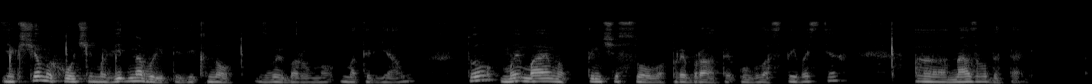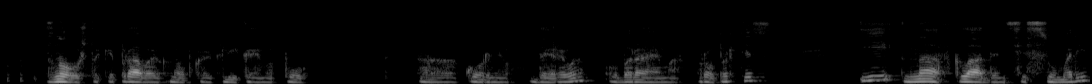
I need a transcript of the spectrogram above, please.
Якщо ми хочемо відновити вікно з вибору матеріалу, то ми маємо тимчасово прибрати у властивостях назву деталі. Знову ж таки, правою кнопкою клікаємо по корню дерева, обираємо Properties і на вкладинці Summary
